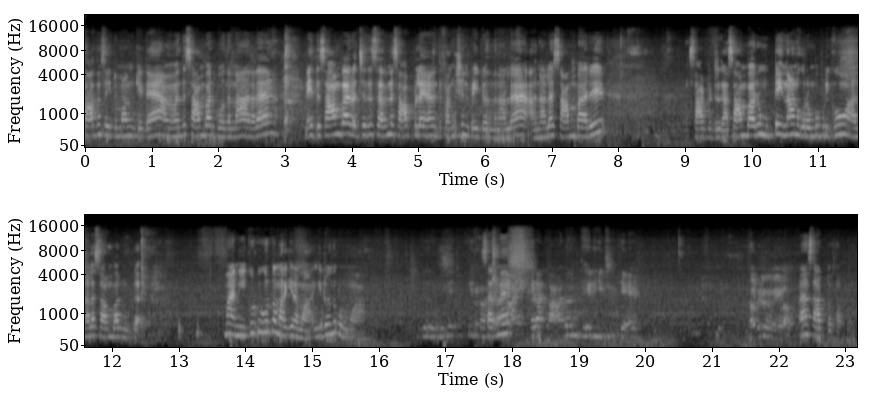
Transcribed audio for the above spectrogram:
சாதம் செய்யட்டுமான்னு கேட்டேன். அவன் வந்து சாம்பார் போதுன்னா அதனால் நேற்று சாம்பார் வச்சது சரணை சாப்பிடல ஏன்னா நேற்று ஃபங்க்ஷன் போயிட்டு வந்தனால. அதனால் சாம்பார் சாப்பிட்டுட்டு இருக்கான். சாம்பாரும் முட்டையும் தான் உனக்கு ரொம்ப பிடிக்கும். அதனால் சாம்பார் முட்டை. அம்மா நீ குறுக்க குறுக்க மறைக்கிறம்மா இங்கிட்டு வந்து கொடுமா. சரணே? ஆ சாப்பிட்டோம் சாப்பிட்டோம்.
